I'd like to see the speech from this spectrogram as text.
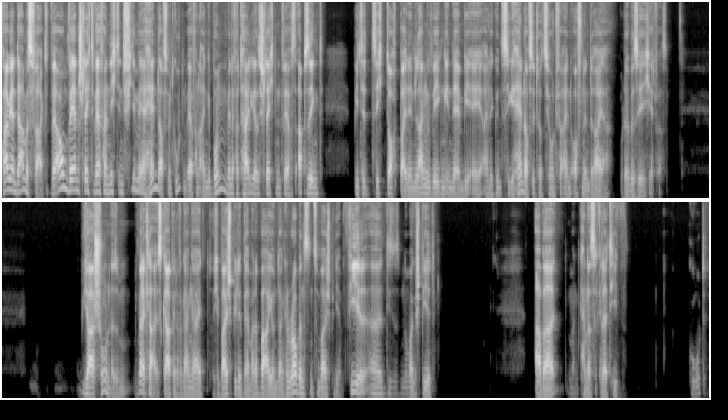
Fabian Dames fragt, warum werden schlechte Werfer nicht in viel mehr Handoffs mit guten Werfern eingebunden? Wenn der Verteidiger des schlechten Werfers absinkt, bietet sich doch bei den langen Wegen in der NBA eine günstige Handoff-Situation für einen offenen Dreier. Oder übersehe ich etwas? Ja, schon. Also, ich meine, klar, es gab in der Vergangenheit solche Beispiele, Bam Adebayo und Duncan Robinson zum Beispiel, die haben viel äh, diese Nummer gespielt. Aber man kann das relativ gut,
